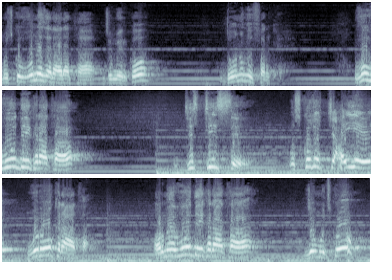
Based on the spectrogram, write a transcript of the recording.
मुझको वो नज़र आ रहा था, जो मेरे को दोनों में फ़र्क है। वो वो देख रहा था, जिस चीज़ से उसको जो चाहिए, वो रोक रहा था। और मैं वो देख रहा था, जो मुझको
